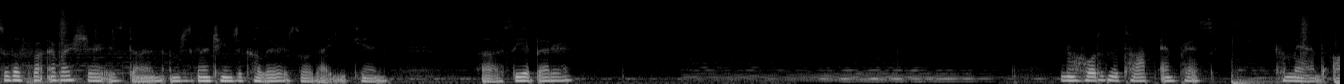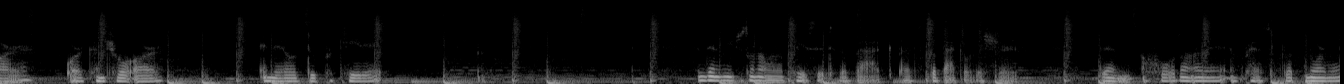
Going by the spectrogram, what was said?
So the front of our shirt is done. I'm just going to change the color so that you can uh, see it better. Now hold on the top and press Command R or Control R and it'll duplicate it. And then you just to want to place it to the back. That's the back of the shirt. Then hold on it and press flip normal.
